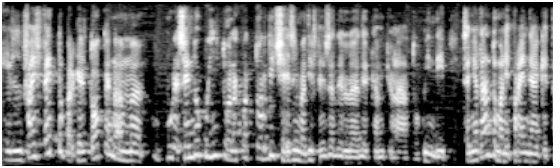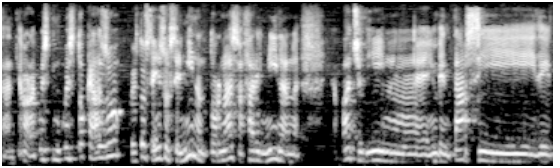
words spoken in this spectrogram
il, fa effetto perché il Tottenham, pur essendo quinto, ha la quattordicesima difesa del, del, campionato, quindi segna tanto ma ne prende anche tanti. Allora, questo, in questo caso, in questo senso, se il Milan tornasse a fare il Milan capace di mh, mm, inventarsi de,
